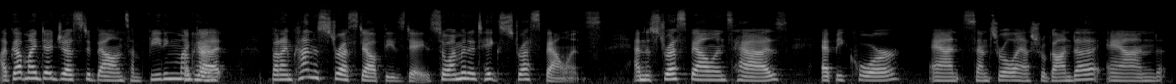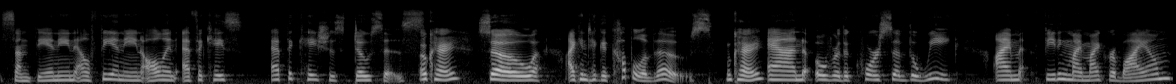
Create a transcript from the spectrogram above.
I've got my digestive balance, I'm feeding my Okay. gut, but I'm kind of stressed out these days. So I'm going to take stress balance. And the stress balance has Epicor and Sensoril ashwagandha and some theanine, L-theanine, all in efficacious efficacious doses. Okay. So I can take a couple of those. Okay. And over the course of the week, I'm feeding my microbiome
